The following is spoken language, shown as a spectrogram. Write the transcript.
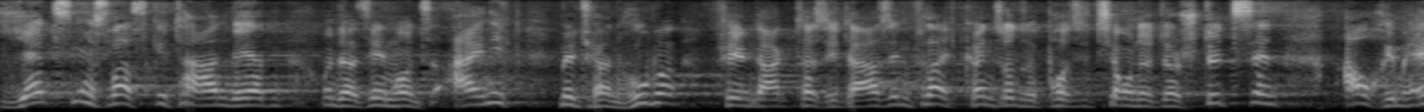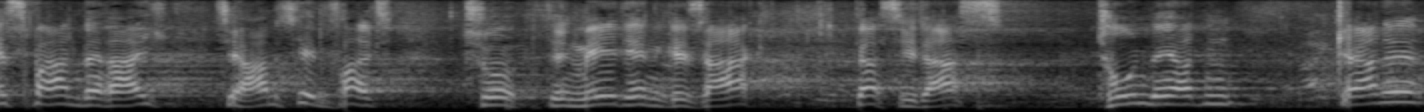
Jetzt muss was getan werden und da sind wir uns einig mit Herrn Huber. Vielen Dank, dass Sie da sind. Vielleicht können Sie unsere Position unterstützen, auch im S-Bahn-Bereich. Sie haben es jedenfalls zu den Medien gesagt, dass Sie das tun werden. Gerne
